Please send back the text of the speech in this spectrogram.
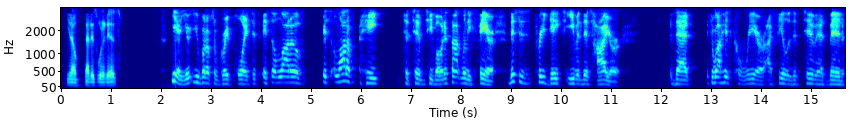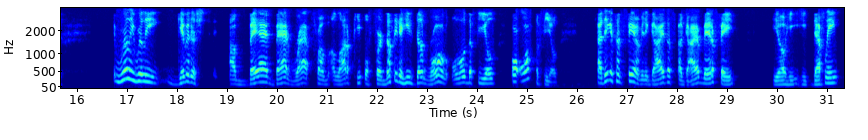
you know that is what it is. Yeah, you you brought up some great points. It's it's a lot of it's a lot of hate to Tim Tebow, and it's not really fair. This is predates even this hire. That throughout his career, I feel as if Tim has been really, really given a a bad, bad rap from a lot of people for nothing that he's done wrong on the field or off the field. I think it's unfair. I mean, a guy's a, a guy, a man of faith. You know, he he definitely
